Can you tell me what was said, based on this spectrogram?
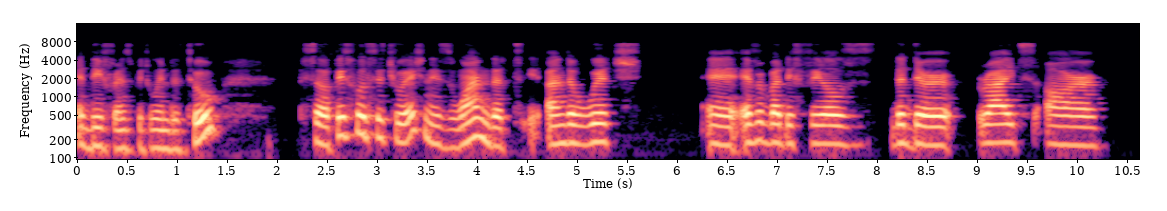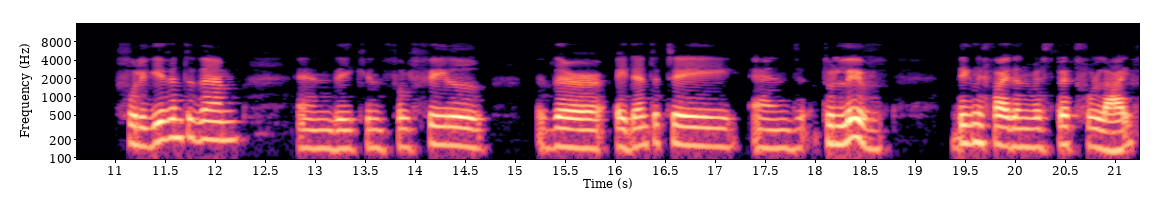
a difference between the two. So a peaceful situation is one that under which uh, everybody feels that their rights are fully given to them and they can fulfill their identity and to live dignified and respectful life.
